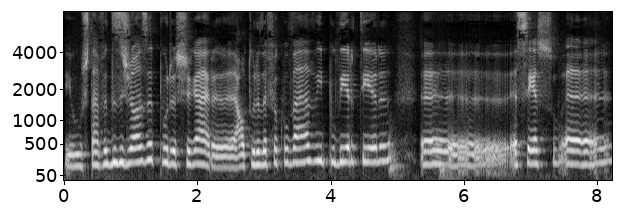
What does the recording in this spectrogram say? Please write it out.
Eu estava desejosa por chegar à altura da faculdade e poder ter uh, acesso a,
